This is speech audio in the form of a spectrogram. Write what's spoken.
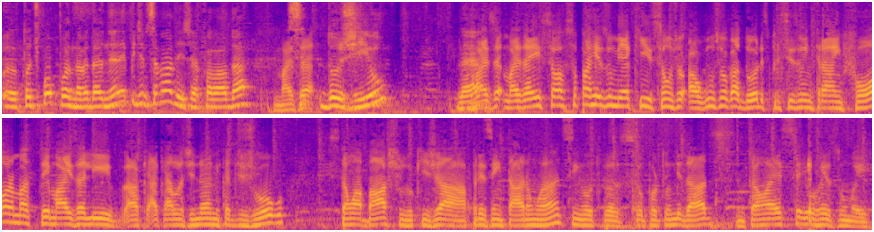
eu tô te poupando. Na verdade, eu nem pedi pra você falar disso. Eu ia falar da, Mas se- é- do Gil, né? Mas, mas aí, só, só para resumir aqui, são alguns jogadores precisam entrar em forma, ter mais ali a- aquela dinâmica de jogo. Estão abaixo do que já apresentaram antes em outras oportunidades. Então, esse é o resumo aí.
